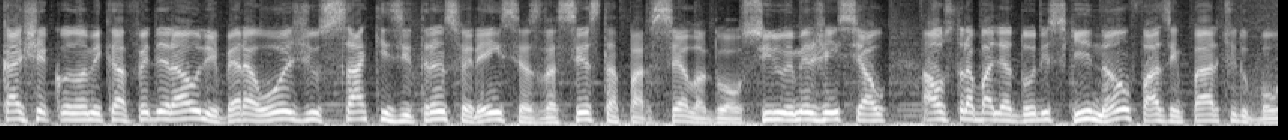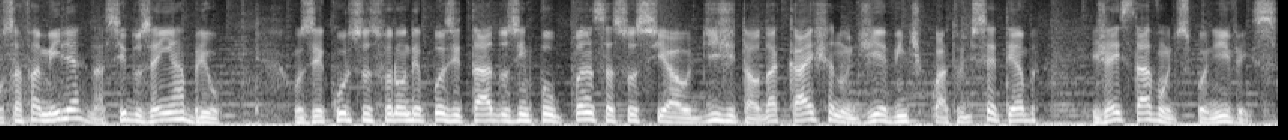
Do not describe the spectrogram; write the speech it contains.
Caixa Econômica Federal libera hoje os saques e transferências da sexta parcela do auxílio emergencial aos trabalhadores que não fazem parte do Bolsa Família, nascidos em abril. Os recursos foram depositados em poupança social digital da Caixa no dia 24 de setembro e já estavam disponíveis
